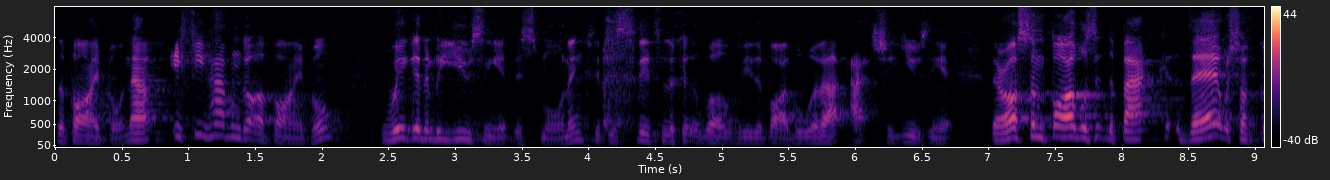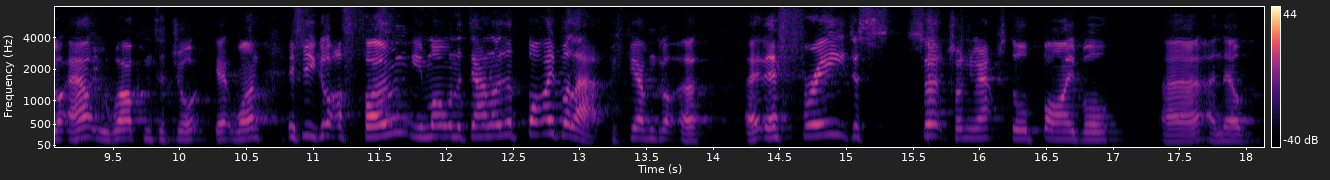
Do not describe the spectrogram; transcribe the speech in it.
the Bible. Now, if you haven't got a Bible, we're going to be using it this morning because it'd be silly to look at the worldview of the Bible without actually using it. There are some Bibles at the back there, which I've got out. You're welcome to get one. If you've got a phone, you might want to download a Bible app. If you haven't got a, they're free. Just search on your App Store Bible, uh, and there'll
